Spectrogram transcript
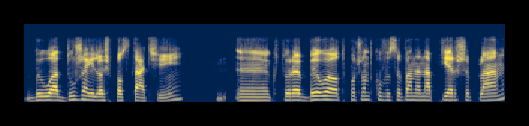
była duża ilość postaci, które były od początku wysuwane na pierwszy plan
